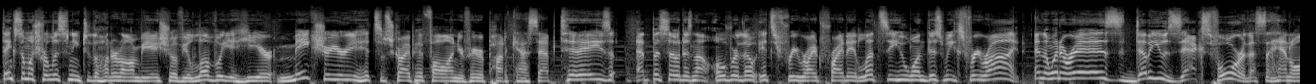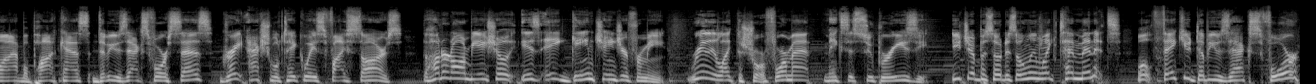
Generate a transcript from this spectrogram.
Thanks so much for listening to the $100 MBA show. If you love what you hear, make sure you hit subscribe, hit follow on your favorite podcast app. Today's episode is not over though. It's Free Ride Friday. Let's see who won this week's free ride. And the winner is WZax4. That's the handle on Apple Podcasts. WZax4 says, Great actual takeaways, five stars. The $100 MBA show is a game changer for me. Really like the short format, makes it super easy. Each episode is only like 10 minutes. Well, thank you, WZax4.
